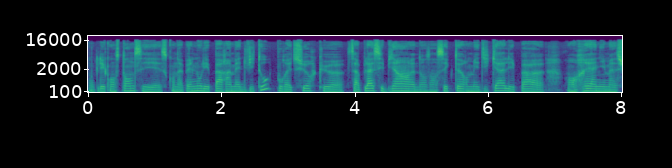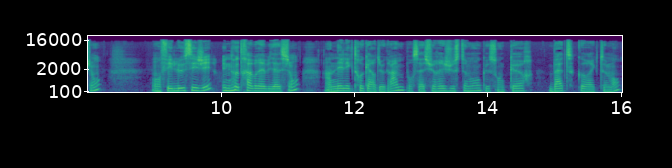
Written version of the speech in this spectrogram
Donc les constantes, c'est ce qu'on appelle nous les paramètres vitaux pour être sûr que sa place est bien dans un secteur médical et pas en réanimation. On fait l'ECG, une autre abréviation, un électrocardiogramme pour s'assurer justement que son cœur batte correctement.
